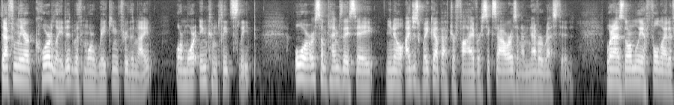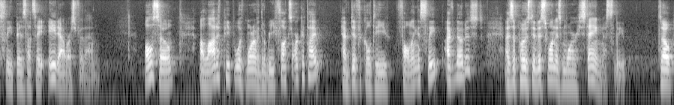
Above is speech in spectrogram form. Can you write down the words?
definitely are correlated with more waking through the night or more incomplete sleep or sometimes they say, you know, I just wake up after five or six hours and I'm never rested. Whereas normally a full night of sleep is, let's say, eight hours for them. Also, a lot of people with more of the reflux archetype have difficulty falling asleep, I've noticed, as opposed to this one is more staying asleep. So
